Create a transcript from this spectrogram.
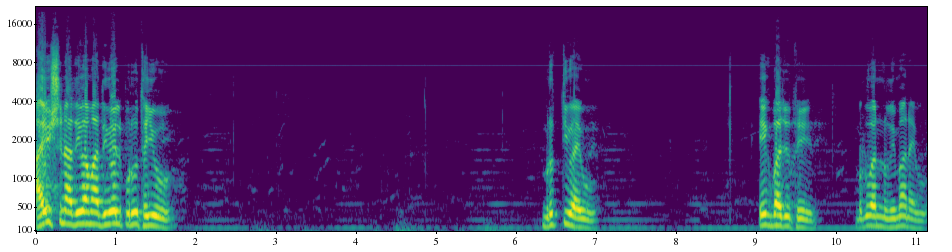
આયુષ્યના દીવામાં દિવેલ પૂરું થયું. મૃત્યુ આવ્યું. એક બાજુથી ભગવાનનું વિમાન આવ્યું.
